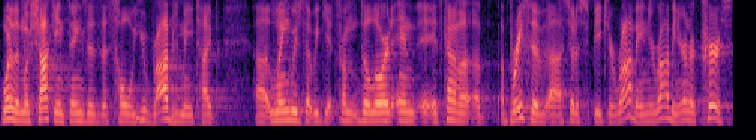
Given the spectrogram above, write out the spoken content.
one of the most shocking things is this whole you robbed me type uh, language that we get from the Lord. And it's kind of a, a abrasive, uh, so to speak. You're robbing, you're robbing, you're under curse.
